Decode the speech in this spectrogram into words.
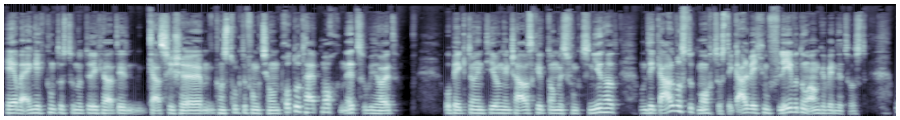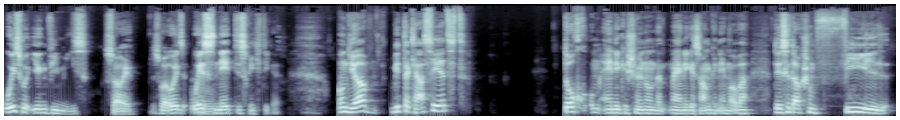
hey, aber eigentlich konntest du natürlich auch die klassische Konstruktorfunktion Prototype machen, nicht so wie halt Objektorientierung in JavaScript damals funktioniert hat. Und egal, was du gemacht hast, egal welchen Flavor du angewendet hast, alles war irgendwie mies. Sorry. Das war alles, alles mhm. nicht das Richtige. Und ja, mit der Klasse jetzt, doch um einiges schöner und um einiges angenehmer. Aber das hat auch schon viel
